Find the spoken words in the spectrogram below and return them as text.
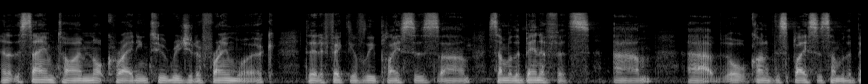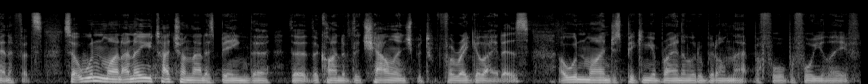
and at the same time not creating too rigid a framework that effectively places um, some of the benefits um, uh, or kind of displaces some of the benefits. So I wouldn't mind, I know you touch on that as being the, the, the kind of the challenge for regulators. I wouldn't mind just picking your brain a little bit on that before, before you leave.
